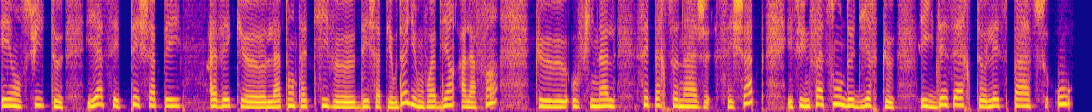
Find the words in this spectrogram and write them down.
Et ensuite, il y a cet échappé avec euh, la tentative d'échapper au deuil. On voit bien à la fin que, au final, ces personnages s'échappent. Et c'est une façon de dire que ils désertent l'espace où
